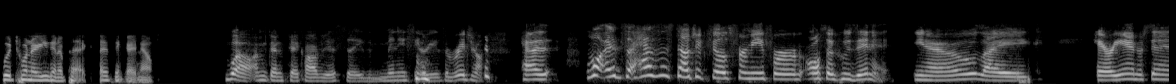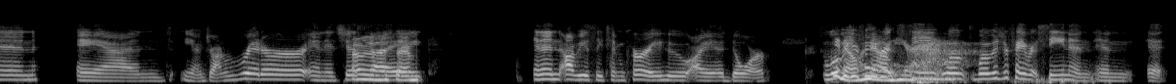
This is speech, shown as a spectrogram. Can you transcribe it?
which one are you gonna pick i think i know Well, I'm gonna pick obviously the miniseries original. Has well, it's, it has nostalgic feels for me for also who's in it. You know, like Harry Anderson and you know John Ritter, and it's just like, and then obviously Tim Curry, who I adore. What You was know, your favorite scene? What, what was your favorite scene in in it?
